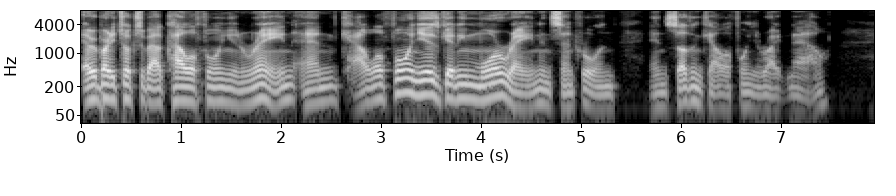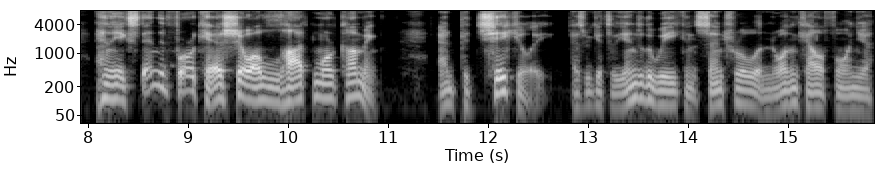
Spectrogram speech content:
everybody talks about California and rain, and California is getting more rain in central and, and southern California right now. And the extended forecasts show a lot more coming. And particularly as we get to the end of the week in central and northern California,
